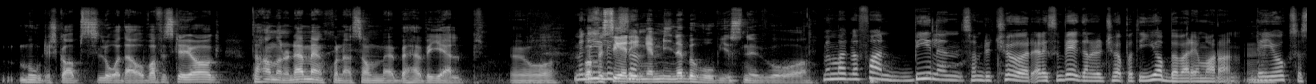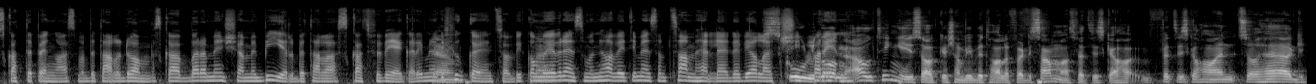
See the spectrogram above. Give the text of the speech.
moderskapslåda och varför ska jag ta hand om de där människorna som eh, behöver hjälp och varför liksom... ser ingen mina behov just nu? Och... Men vad fan, bilen som du kör, eller liksom vägarna du kör på till jobbet varje morgon, mm. det är ju också skattepengar som man betalar dem. Ska bara människor med bil betala skatt för vägar? Jag menar, ja. det funkar ju inte så. Vi kommer överens om att nu har vi ett gemensamt samhälle där vi alla Skolgång, in... allting är ju saker som vi betalar för tillsammans för att vi ska ha, för att vi ska ha en så hög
